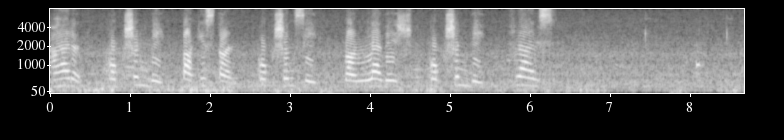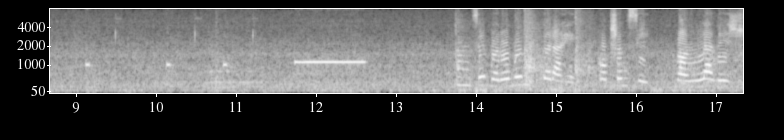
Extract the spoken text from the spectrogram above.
Bharat. Option B Pakistan. Option C Bangladesh. Option D France. तुमचे बरोबर उत्तर आहे. ऑप्शन सी बांगलादेश.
